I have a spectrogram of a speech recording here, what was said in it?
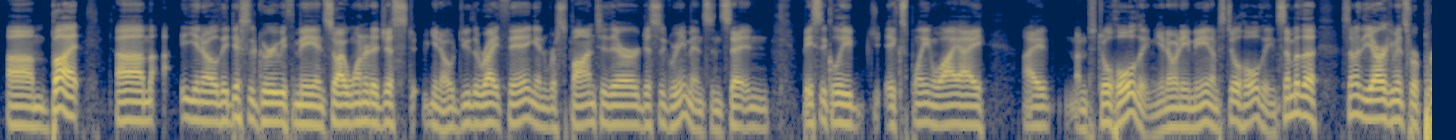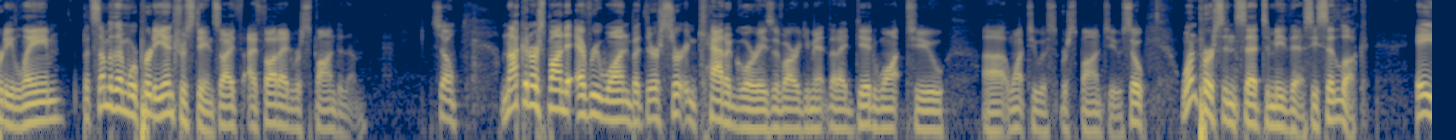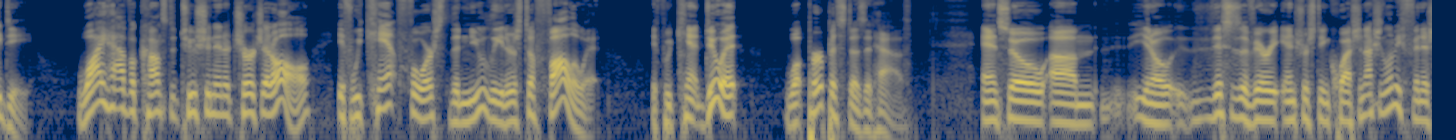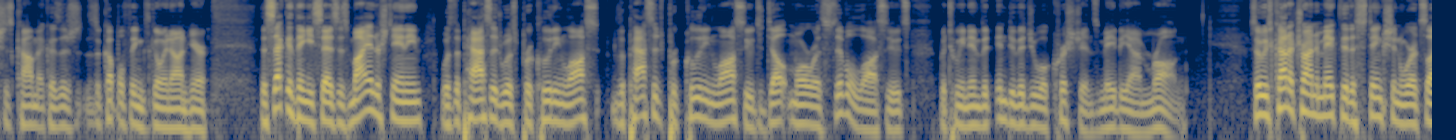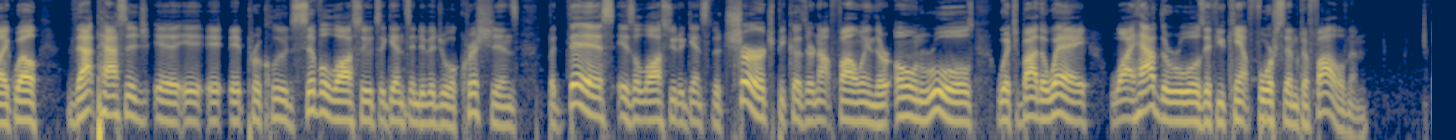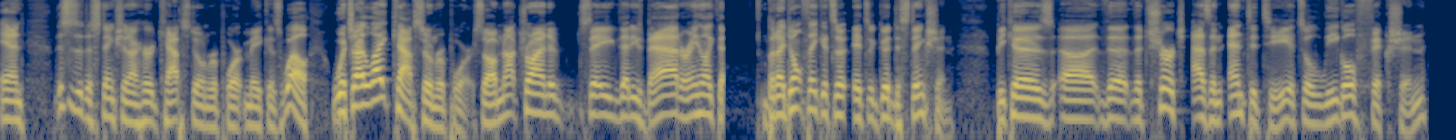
Um, but um, you know, they disagree with me, and so I wanted to just, you know, do the right thing and respond to their disagreements and say and basically explain why I, I, I'm still holding. You know what I mean? I'm still holding. Some of the some of the arguments were pretty lame, but some of them were pretty interesting. So I, I thought I'd respond to them. So I'm not going to respond to everyone, but there are certain categories of argument that I did want to uh, want to respond to. So one person said to me this. He said, "Look, AD." Why have a constitution in a church at all if we can't force the new leaders to follow it? If we can't do it, what purpose does it have? And so, um, you know, this is a very interesting question. Actually, let me finish his comment because there's, there's a couple things going on here. The second thing he says is my understanding was the passage was precluding the passage precluding lawsuits dealt more with civil lawsuits between inv- individual Christians. Maybe I'm wrong. So he's kind of trying to make the distinction where it's like, well, that passage it, it, it, precludes civil lawsuits against individual Christians, but this is a lawsuit against the church because they're not following their own rules. Which, by the way, why have the rules if you can't force them to follow them? And this is a distinction I heard Capstone Report make as well, which I like Capstone Report. So I'm not trying to say that he's bad or anything like that, but I don't think it's a it's a good distinction because uh, the the church as an entity, it's a legal fiction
